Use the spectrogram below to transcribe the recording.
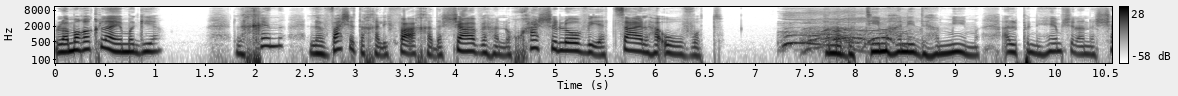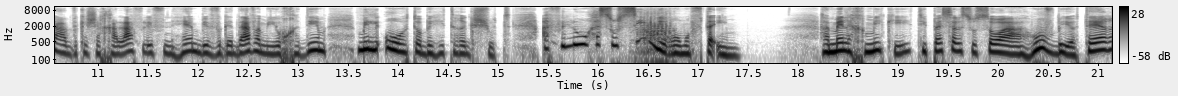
למה רק להם מגיע? לכן לבש את החליפה החדשה והנוחה שלו ויצא אל האורוות. המבטים הנדהמים על פניהם של אנשיו כשחלף לפניהם בבגדיו המיוחדים מילאו אותו בהתרגשות. אפילו הסוסים נראו מופתעים. המלך מיקי טיפס על סוסו האהוב ביותר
